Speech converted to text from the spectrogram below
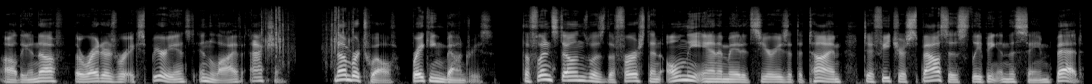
Oddly enough, the writers were experienced in live action. Number 12. Breaking Boundaries. The Flintstones was the first and only animated series at the time to feature spouses sleeping in the same bed.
